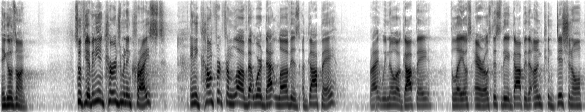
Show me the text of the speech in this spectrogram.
And he goes on. So if you have any encouragement in Christ, any comfort from love, that word, that love is agape, right? We know agape, phileos, eros. This is the agape, the unconditional,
